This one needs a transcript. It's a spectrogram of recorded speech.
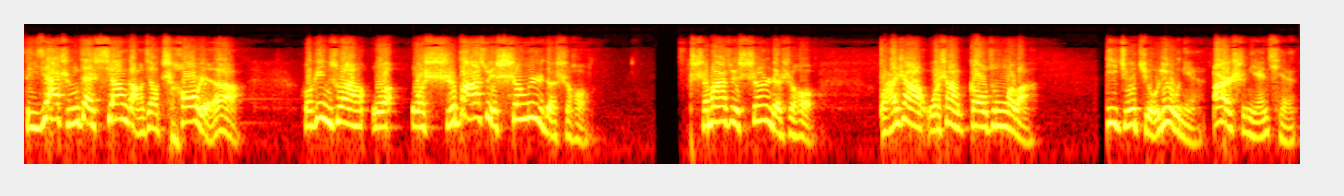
李嘉诚在香港叫超人啊！我跟你说啊，我我十八岁生日的时候，十八岁生日的时候，我还上我上高中了吧？一九九六年，二十年前，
